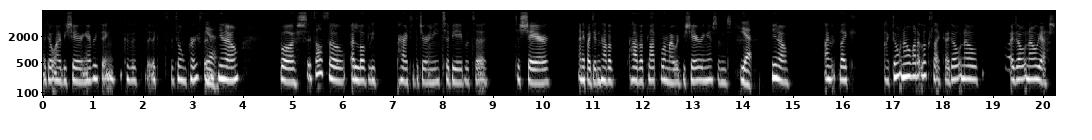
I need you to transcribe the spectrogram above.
I don't want to be sharing everything because it's like it's its own person, Yeah. you know. But it's also a lovely part of the journey to be able to to share. And if I didn't have a have a platform, I would be sharing it. And Yeah. you know, I'm like, I don't know what it looks like. I don't know. I don't know yet.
